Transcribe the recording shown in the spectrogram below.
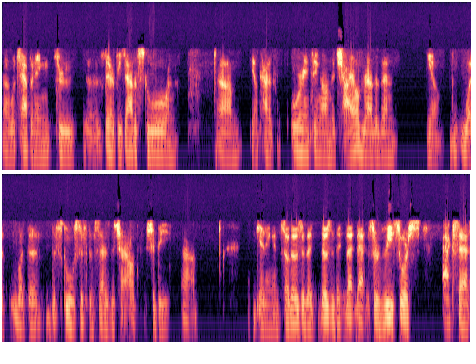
uh, what's happening through uh, therapies out of school and um, you know kind of orienting on the child rather than you know what what the the school system says the child should be um, getting. And so those are the those are the that, that sort of resource access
